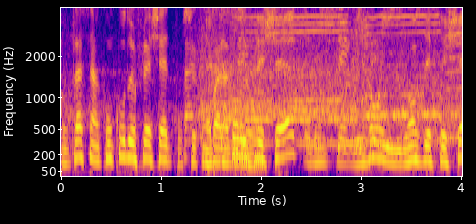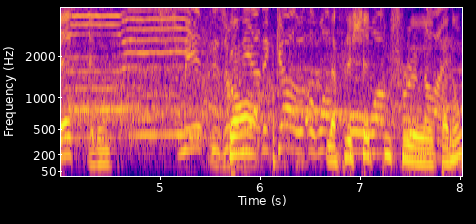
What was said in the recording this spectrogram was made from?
Donc là, c'est un concours de fléchettes pour ceux qui n'ont pas la les fléchettes et donc les gens ils lancent des fléchettes et donc Quand la fléchette 1-4-1 touche le panneau.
